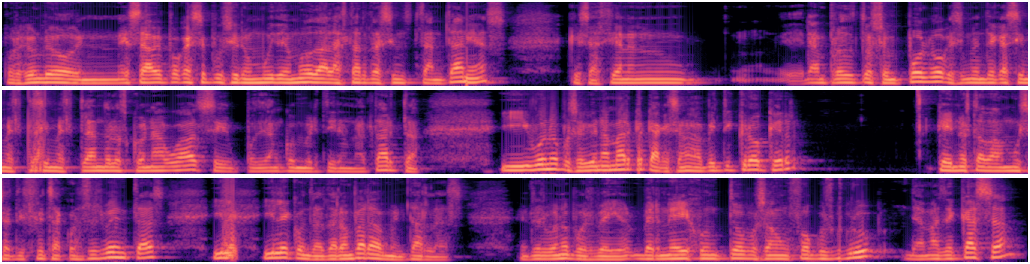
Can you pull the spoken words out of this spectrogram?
Por ejemplo, en esa época se pusieron muy de moda las tartas instantáneas, que se hacían en, eran productos en polvo, que simplemente casi, mezclándolos con agua se podían convertir en una tarta. Y bueno, pues había una marca que se llama Betty Crocker, que no estaba muy satisfecha con sus ventas y, y, le contrataron para aumentarlas. Entonces, bueno, pues Bernay junto pues, a un focus group de amas de casa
